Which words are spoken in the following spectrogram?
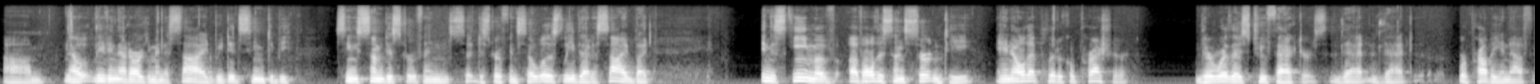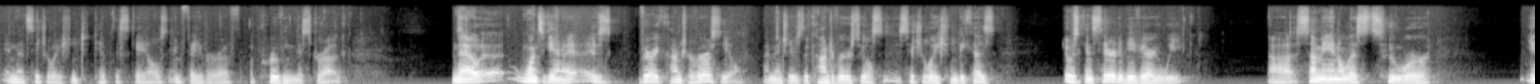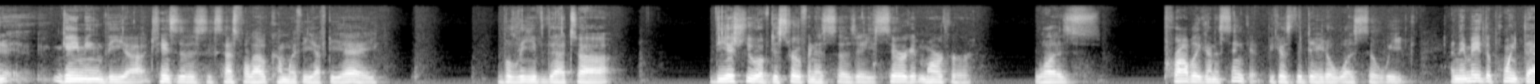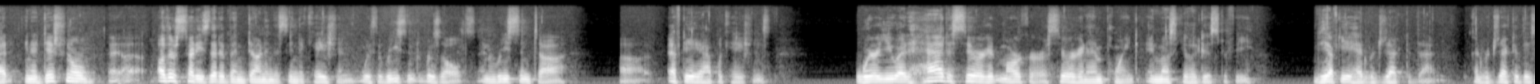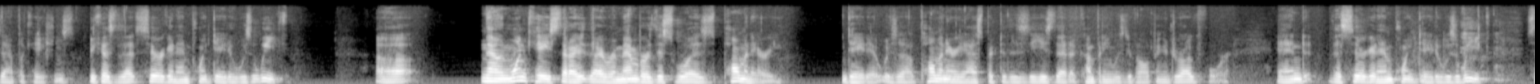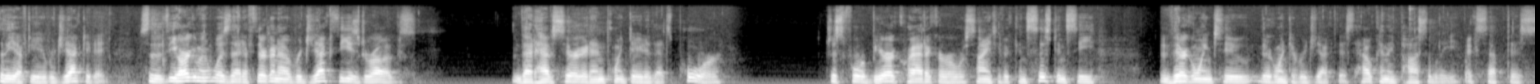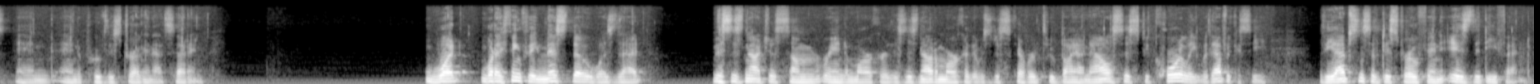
Um, now, leaving that argument aside, we did seem to be seeing some dystrophin, dystrophin, so we'll just leave that aside. But in the scheme of, of all this uncertainty and all that political pressure, there were those two factors that, that were probably enough in that situation to tip the scales in favor of approving this drug. Now, uh, once again, it was very controversial. I mentioned it was a controversial situation because it was considered to be very weak. Uh, some analysts who were you know, gaming the uh, chances of a successful outcome with the FDA, believed that uh, the issue of dystrophin as a surrogate marker was probably going to sink it because the data was so weak. And they made the point that in additional uh, other studies that have been done in this indication with recent results and recent uh, uh, FDA applications, where you had had a surrogate marker, a surrogate endpoint in muscular dystrophy, the FDA had rejected that, had rejected those applications because that surrogate endpoint data was weak. Uh, now, in one case that I, that I remember, this was pulmonary data. It was a pulmonary aspect of the disease that a company was developing a drug for. And the surrogate endpoint data was weak. So the FDA rejected it. So the argument was that if they're going to reject these drugs that have surrogate endpoint data that's poor, just for bureaucratic or scientific consistency, they're going to, they're going to reject this. How can they possibly accept this and, and approve this drug in that setting? What, what I think they missed, though, was that this is not just some random marker. This is not a marker that was discovered through bioanalysis to correlate with efficacy. The absence of dystrophin is the defect.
